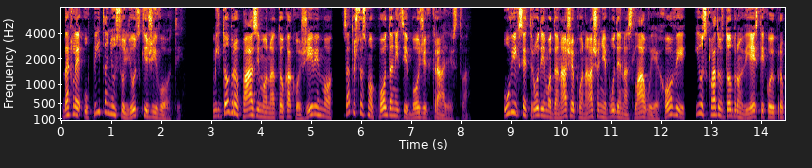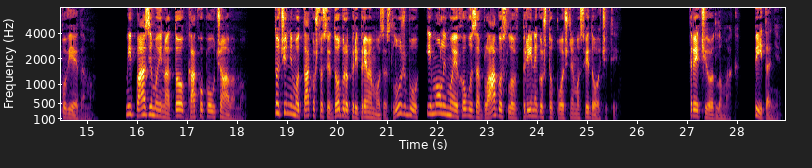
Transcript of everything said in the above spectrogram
Dakle, u pitanju su ljudski životi. Mi dobro pazimo na to kako živimo zato što smo podanici Božjeg kraljevstva. Uvijek se trudimo da naše ponašanje bude na slavu Jehovi i u skladu s dobrom vijesti koju propovjedamo. Mi pazimo i na to kako poučavamo. To činimo tako što se dobro pripremamo za službu i molimo Jehovu za blagoslov prije nego što počnemo svjedočiti. Treći odlomak. Pitanje.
